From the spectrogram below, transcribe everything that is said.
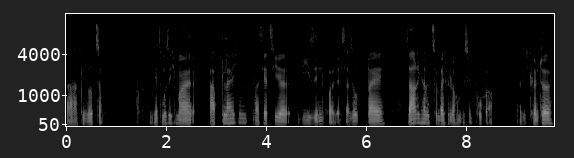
äh, Gewürze. Und jetzt muss ich mal abgleichen, was jetzt hier wie sinnvoll ist. Also bei Sari habe ich zum Beispiel noch ein bisschen Puffer. Also ich könnte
